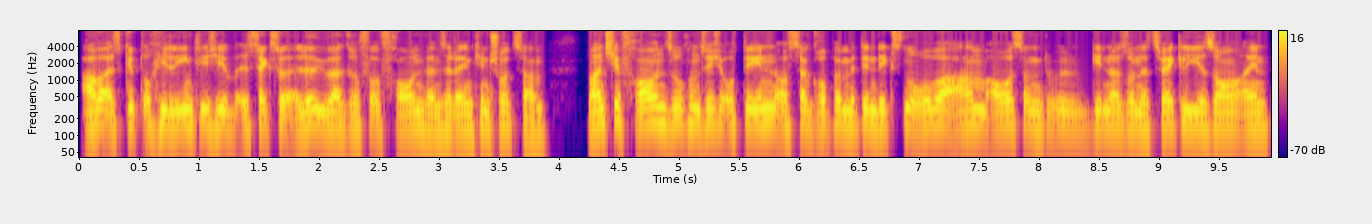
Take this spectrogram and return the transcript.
Aber es gibt auch gelegentlich sexuelle Übergriffe auf Frauen, wenn sie dann keinen Schutz haben. Manche Frauen suchen sich auch den aus der Gruppe mit den dicksten Oberarmen aus und äh, gehen da so eine Zweckliaison ein,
